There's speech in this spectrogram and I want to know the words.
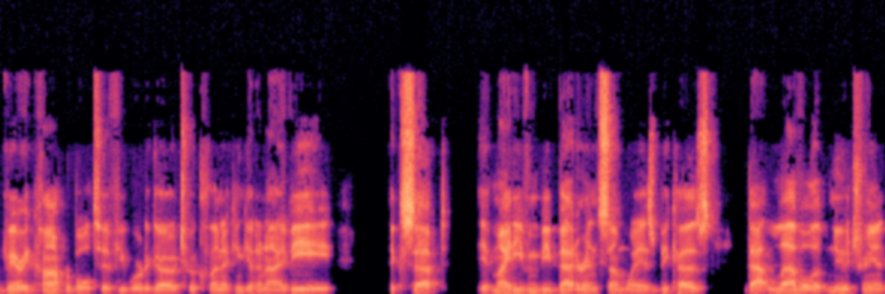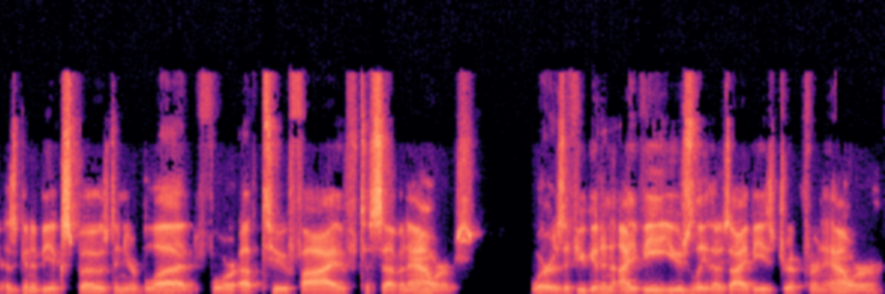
very comparable to if you were to go to a clinic and get an IV, except it might even be better in some ways because that level of nutrient is going to be exposed in your blood for up to five to seven hours. Whereas if you get an IV, usually those IVs drip for an hour,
